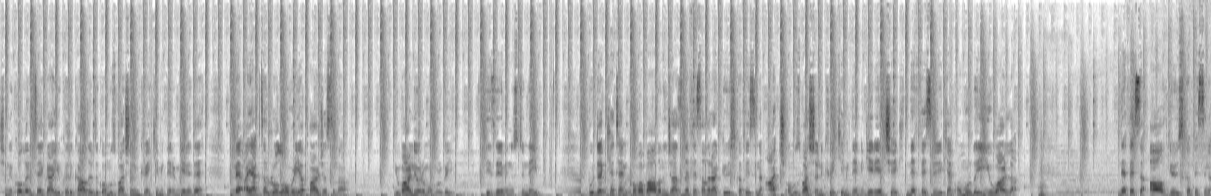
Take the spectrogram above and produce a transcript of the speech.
Şimdi kolları tekrar yukarı kaldırdık. Omuz başlarım, kürek kemiklerim geride. Ve ayakta rollover yaparcasına yuvarlıyorum omurgayı. Dizlerimin üstündeyim. Burada keten kova bağlanacağız. Nefes alarak göğüs kafesini aç. Omuz başlarını, kürek kemiklerini geriye çek. Nefes verirken omurgayı yuvarla. Nefesi al, göğüs kafesini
